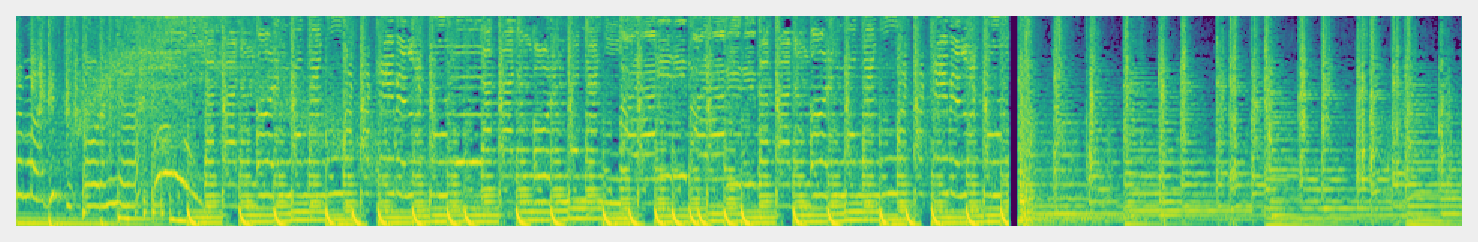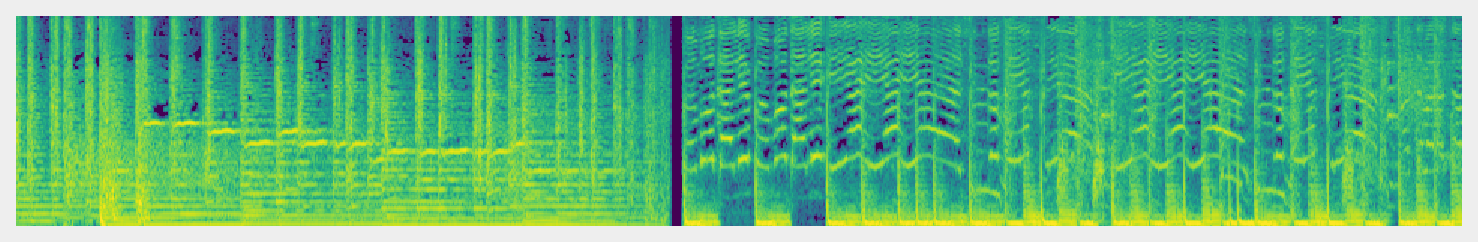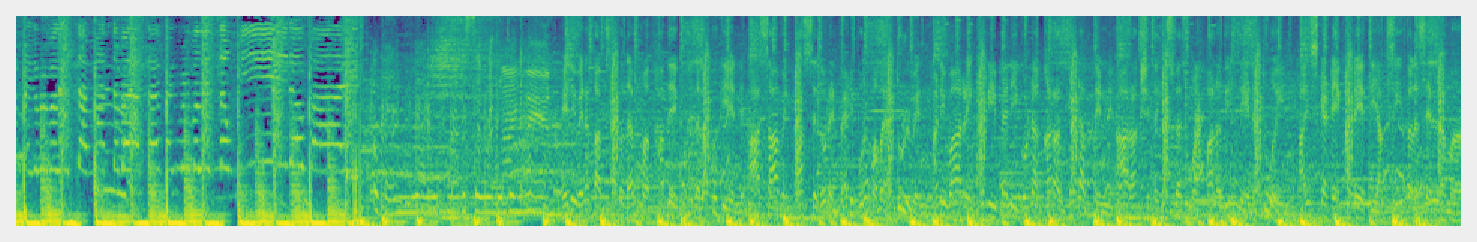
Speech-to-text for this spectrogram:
with my දැම්මත් හදේ කොහෙද ලප තියෙන්නේ? ආසාවෙන් පස්සේ දොරෙන් වැඩිපුර මම ඇතුල් වෙන්නේ අනිවාර්යෙන් කිරි පැණි ගොඩක් කරන් හෙටත් දෙන්නේ. ආරක්ෂිත හිස් වැසුමක් පළ දින්නේ නැතුව ඉන්නේ. අයිස් කැටේ කටේ තියක් සීතල සෙල්ලම.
